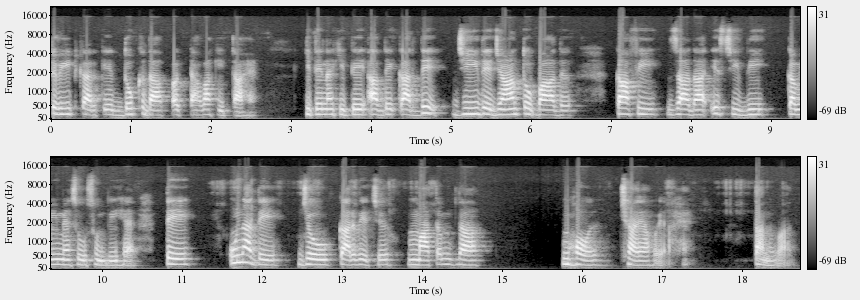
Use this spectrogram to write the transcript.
ਟਵੀਟ ਕਰਕੇ ਦੁੱਖ ਦਾ ਪ੍ਰਗਟਾਵਾ ਕੀਤਾ ਹੈ। ਕਿਤੇ ਨਾ ਕਿਤੇ ਆਪਦੇ ਘਰ ਦੇ ਜੀ ਦੇ ਜਾਣ ਤੋਂ ਬਾਅਦ ਕਾਫੀ ਜ਼ਿਆਦਾ ਇਸ ਚੀਜ਼ ਦੀ ਕਮੀ ਮਹਿਸੂਸ ਹੁੰਦੀ ਹੈ ਤੇ ਉਹਨਾਂ ਦੇ ਜੋ ਘਰ ਵਿੱਚ ਮਾਤਮ ਦਾ ਮਾਹੌਲ ਛਾਇਆ ਹੋਇਆ ਹੈ। ਧੰਨਵਾਦ।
